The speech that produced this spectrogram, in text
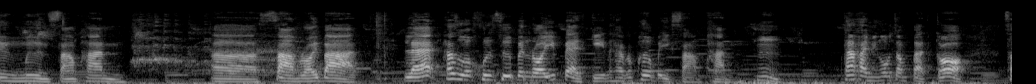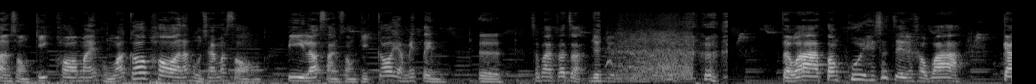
13,300 บาท และถ้าสมมติว่าคุณซื้อเป็น 128กิกนะครับ ก็เพิ่มไปอีก 3,000อืมถ้าใครมีงบจำกัดก็32กิกพอไหมผมว่าก็พอนะ ผมใช้มา 2 ปีแล้ว32กิกก็ยังไม่เต็ม เออสภาพก็จะเยืน แต่ว่าต้องพูดให้ชัดเจนนะครับว่า ก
